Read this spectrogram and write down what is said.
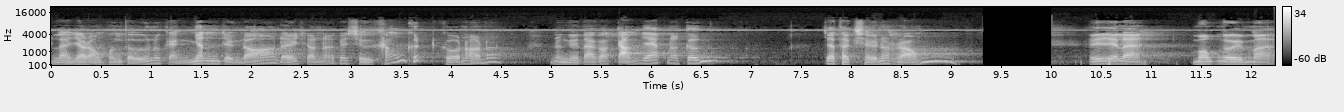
là dao động phân tử nó càng nhanh chừng đó để cho nó cái sự khắng khích của nó đó người ta có cảm giác nó cứng. Cho thật sự nó rỗng. Thì vậy là một người mà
